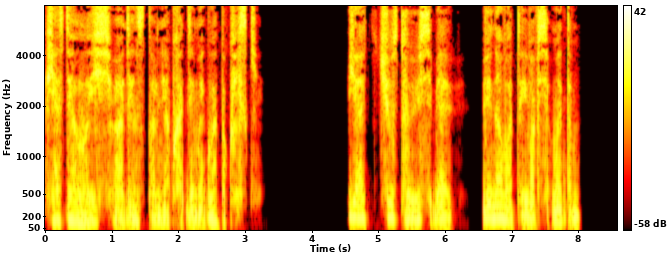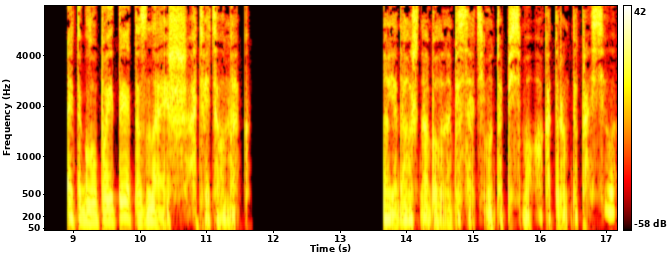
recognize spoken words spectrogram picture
Я сделала еще один столь необходимый глоток виски. Я чувствую себя виноватой во всем этом. Это глупо, и ты это знаешь, ответила Мэг. Но я должна была написать ему то письмо, о котором ты просила.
